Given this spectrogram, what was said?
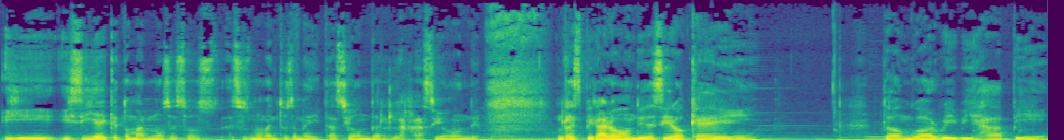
Y, y sí hay que tomarnos esos, esos momentos de meditación, de relajación, de respirar hondo y decir, ok, don't worry, be happy,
